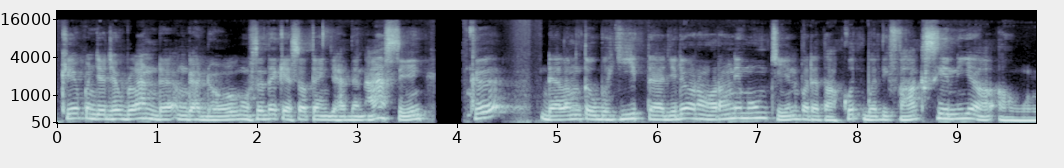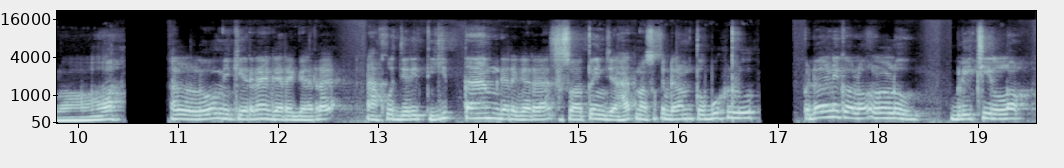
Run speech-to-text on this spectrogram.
kayak penjajah Belanda enggak dong maksudnya kayak sesuatu yang jahat dan asing ke dalam tubuh kita. Jadi orang-orang nih mungkin pada takut buat divaksin. Ya Allah. Lu mikirnya gara-gara takut jadi titan, gara-gara sesuatu yang jahat masuk ke dalam tubuh lu. Padahal nih kalau lu beli cilok,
